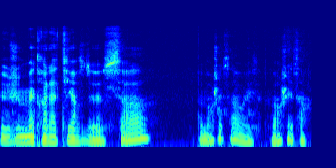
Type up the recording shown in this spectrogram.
je vais me mettre à la tierce de ça. Ça peut marcher ça? Oui, ça peut marcher ça.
